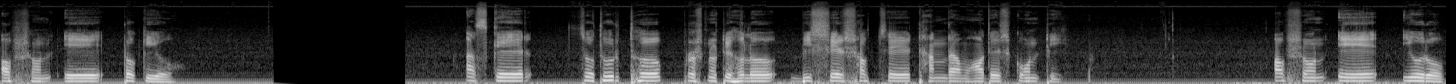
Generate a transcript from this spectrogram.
অপশন এ, টোকিও। আজকের চতুর্থ প্রশ্নটি হলো, বিশ্বের সবচেয়ে ঠান্ডা মহাদেশ কোনটি? Option A, Europe.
